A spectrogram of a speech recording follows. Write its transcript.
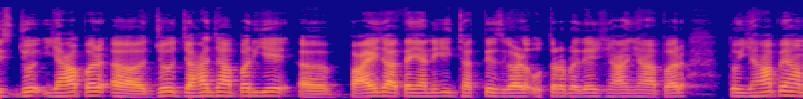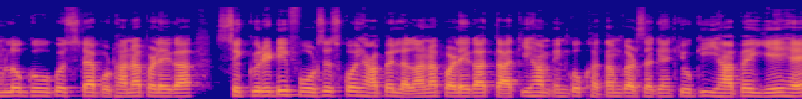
इस जो यहाँ पर जो जहाँ जहाँ पर ये पाए जाते हैं, यानी कि छत्तीसगढ़, उत्तर प्रदेश यहाँ यहाँ पर तो यहाँ पर हम लोगों को स्टेप उठाना पड़ेगा। सिक्योरिटी फोर्सेस को यहाँ पे लगाना पड़ेगा ताकि हम इनको ख़त्म कर सकें, क्योंकि यहाँ पे ये है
